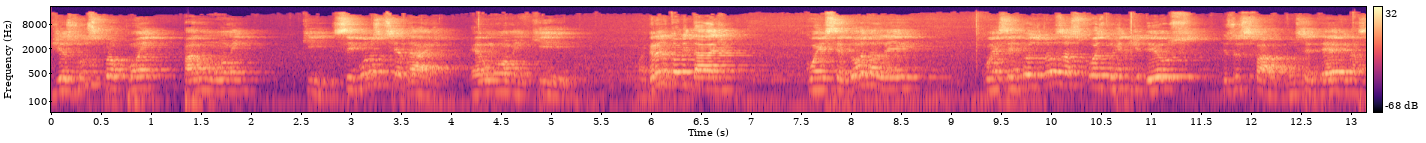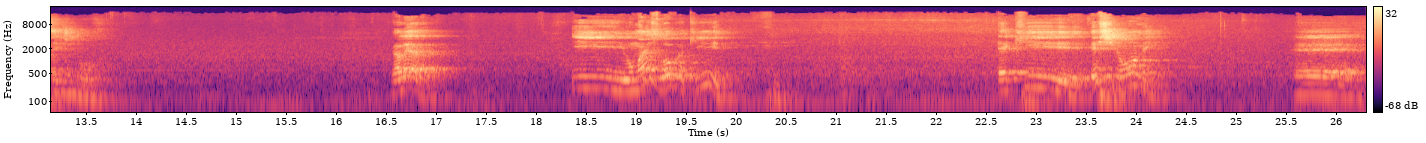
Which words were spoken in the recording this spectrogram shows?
Jesus propõe para um homem que, segundo a sociedade, era um homem que, uma grande autoridade, conhecedor da lei, conhecedor de todas as coisas do reino de Deus, Jesus fala: você deve nascer de novo. Galera, e o mais louco aqui é que este homem é,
